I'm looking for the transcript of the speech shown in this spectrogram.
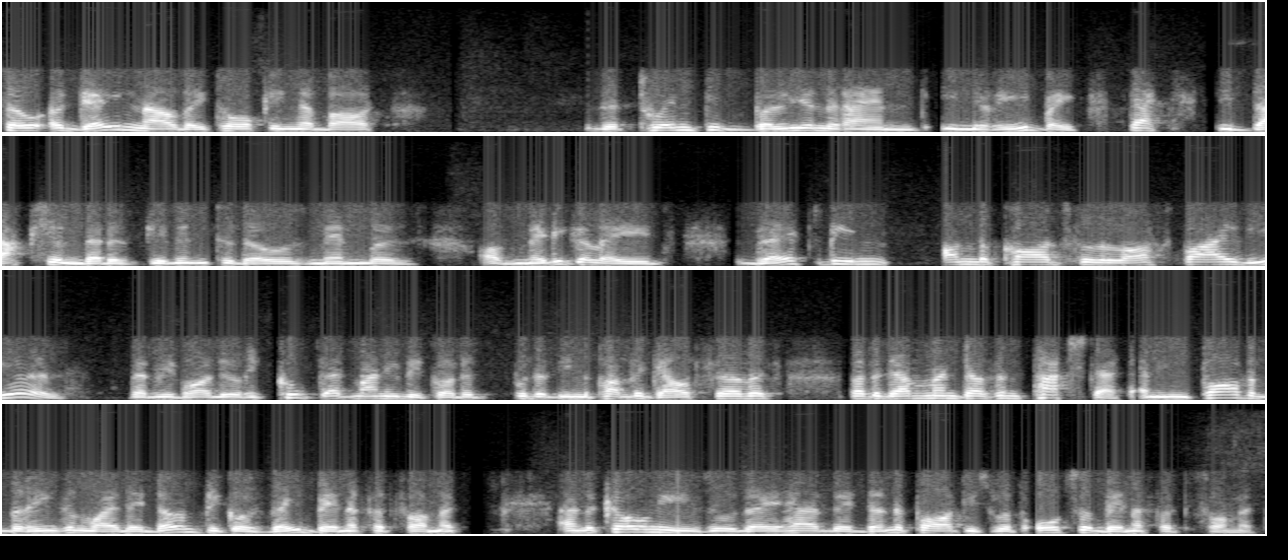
So again, now they're talking about the 20 billion rand in rebates, tax deduction that is given to those members of medical aid, that's been on the cards for the last five years. That we've got to recoup that money, we've got to put it in the public health service, but the government doesn't touch that. And in part of the reason why they don't, because they benefit from it. And the cronies who they have their dinner parties with also benefit from it.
